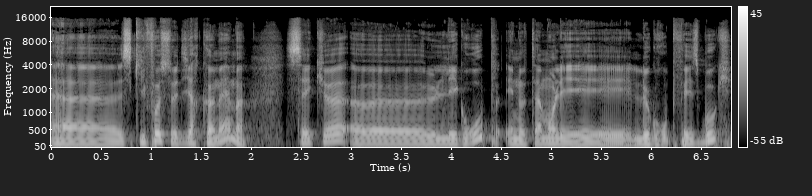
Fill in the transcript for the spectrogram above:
ce qu'il faut se dire quand même, c'est que les groupes, et notamment les, le groupe Facebook,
